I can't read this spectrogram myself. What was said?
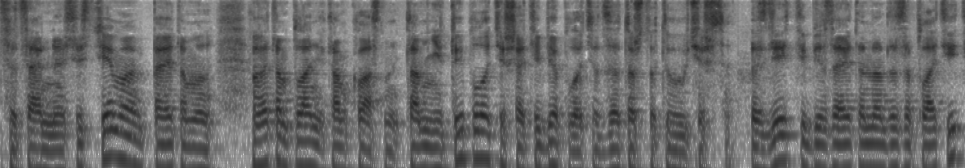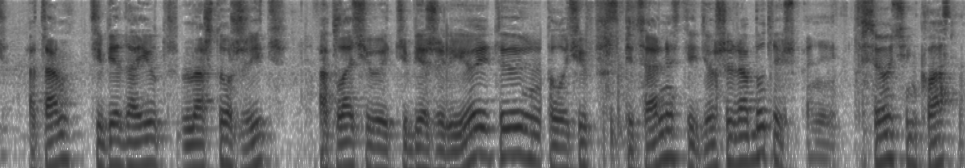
Социальная система, поэтому в этом плане там классно. Там не ты платишь, а тебе платят за то, что ты учишься. Здесь тебе за это надо заплатить, а там тебе дают на что жить, оплачивают тебе жилье, и ты, получив специальность, идешь и работаешь по ней. Все очень классно.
